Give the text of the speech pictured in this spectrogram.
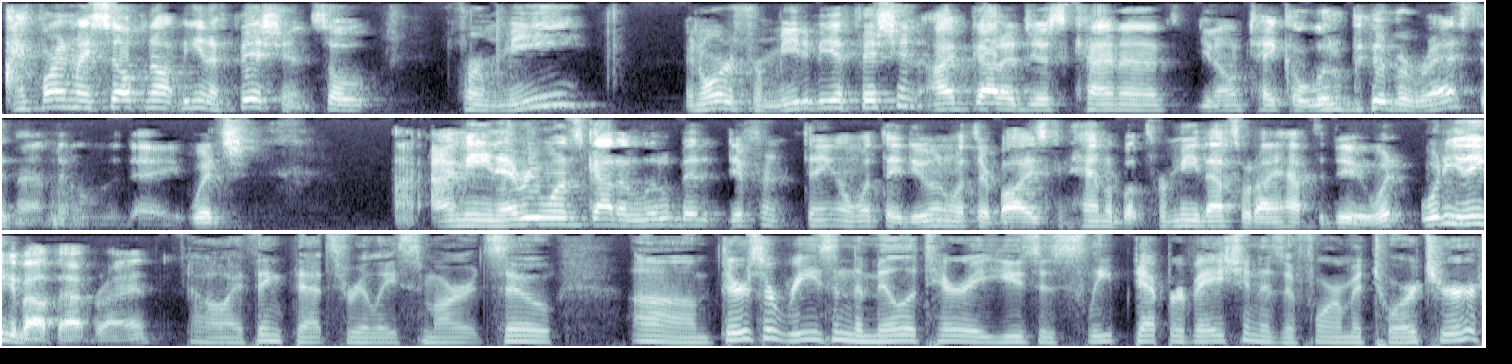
I find myself not being efficient. So for me, in order for me to be efficient, I've got to just kind of, you know, take a little bit of a rest in that middle of the day, which I mean, everyone's got a little bit different thing on what they do and what their bodies can handle, but for me, that's what I have to do. What What do you think about that, Brian? Oh, I think that's really smart. So, um, there's a reason the military uses sleep deprivation as a form of torture.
